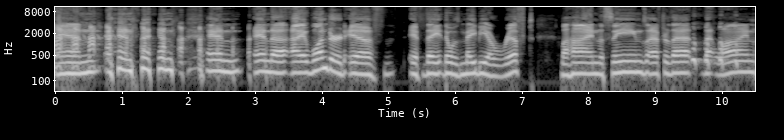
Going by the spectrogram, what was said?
and and and and and uh, I wondered if if they there was maybe a rift behind the scenes after that that line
